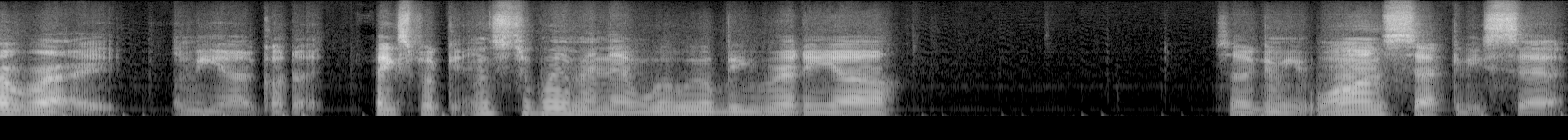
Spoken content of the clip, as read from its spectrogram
All right, let me uh, go to Facebook and Instagram, and then we will be ready, y'all. So give me one second, sec.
